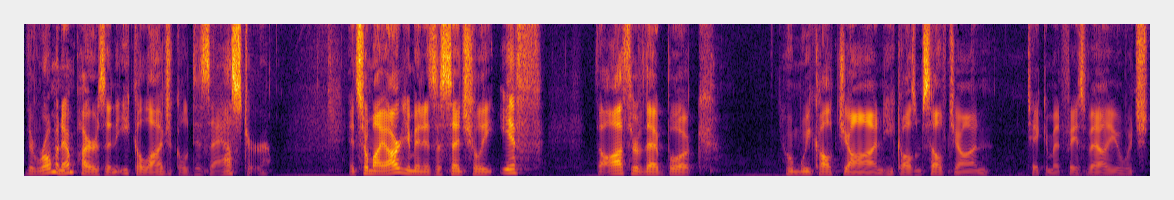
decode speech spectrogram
the Roman Empire is an ecological disaster. And so my argument is essentially if the author of that book, whom we call John, he calls himself John, take him at face value, which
